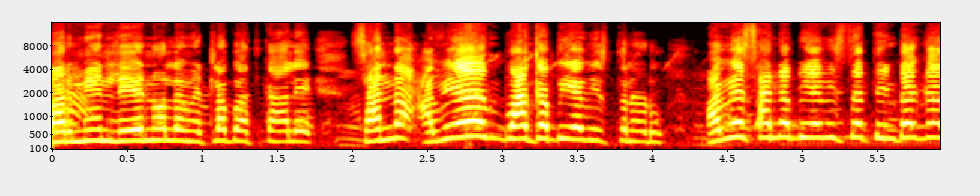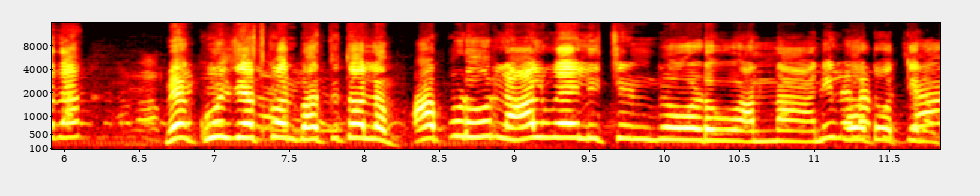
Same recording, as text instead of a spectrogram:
మరి మేము లేని వాళ్ళం ఎట్లా బతకాలి? సన్న అవే బాగా బియ్యం ఇస్తున్నాడు. అవే సన్న బియ్యం ఇస్తే తింటాం కదా. మేము కూలి చేసుకొని బతుకుతోళ్ళం. అప్పుడు నాలుగు వేలు ఇచ్చిండోడు అన్న అని ఓటు వచ్చినాం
